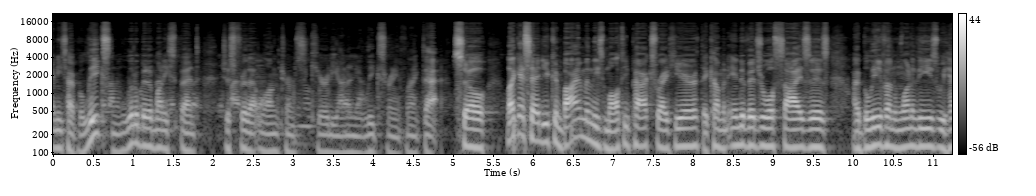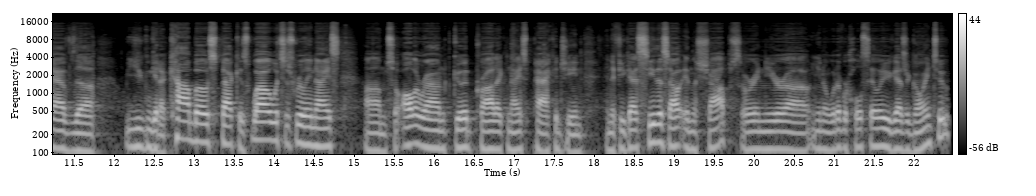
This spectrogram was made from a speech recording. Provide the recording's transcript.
any type of leaks and a little bit of money spent just for that long-term security on any leaks or anything like that. So like I said, you can buy them in these multi-packs right here. They come in individual sizes. I believe on one of these we have the you can get a combo spec as well, which is really nice. Um, so all around, good product, nice packaging. And if you guys see this out in the shops or in your, uh, you know, whatever wholesaler you guys are going to,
